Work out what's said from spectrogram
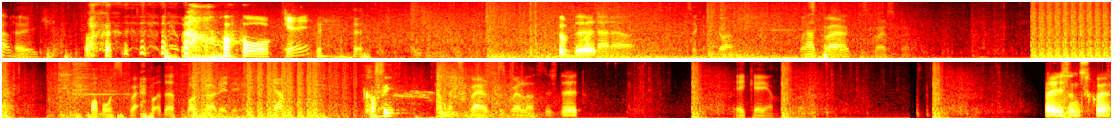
I'm Hey. joking. okay. Up there. Banana. Second gun. One square. good. Square, square. Yeah. One more square. What the fuck are they doing? Coffee. Come and square, square last. He's dead. AK on square. He's on square.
